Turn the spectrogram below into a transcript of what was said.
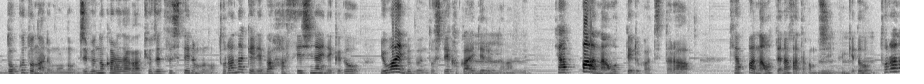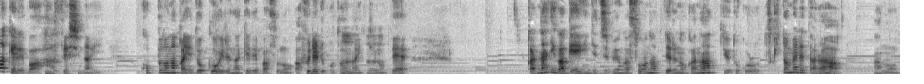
毒となるもの自分の体が拒絶しているものを取らなければ発生しないんだけど弱い部分として抱えてるんだなって、うん100%治ってるかっつったら100%治ってなかったかもしれないけど、うんうんうん。取らなければ発生しない、コップの中に毒を入れなければその溢れることはないっていうので、だから何が原因で自分がそうなってるのかなっていうところを突き止めれたらあの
